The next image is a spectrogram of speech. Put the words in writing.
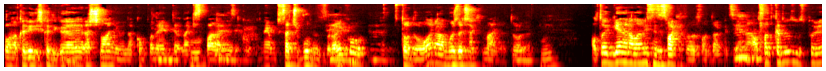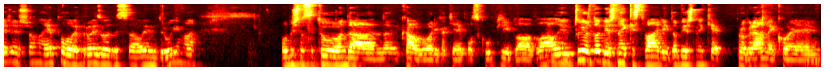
ono kad vidiš kad ga raščlanjuju na komponente, onak ispada ne znam koliko, ne, sad ću bubnut brojku, ne znam, 100 dolara, možda je čak i manje od toga. Ali to je generalno, mislim, za svaki telefon takva cijena. Ali sad kad uspoređuješ ono Apple-ove proizvode sa ovim drugima, obično se tu onda kao govori kak je Apple skuplji, bla, bla, bla, ali tu još dobiješ neke stvari, dobiješ neke programe koje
